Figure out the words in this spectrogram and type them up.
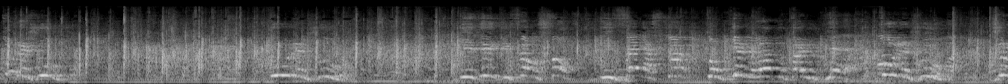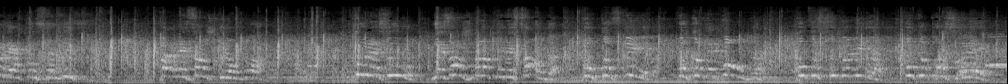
Tous les jours. Tous les jours. Il dit qu'il fait en sorte, il veille à ce que ton pied ne rentre pas une pierre. Tous les jours, Dieu est à ton service você!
